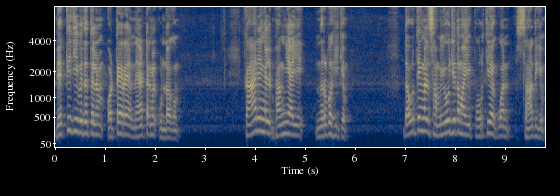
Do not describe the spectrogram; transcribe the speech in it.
വ്യക്തിജീവിതത്തിലും ഒട്ടേറെ നേട്ടങ്ങൾ ഉണ്ടാകും. കാര്യങ്ങൾ ഭംഗിയായി നിർവഹിക്കും. ദൗത്യങ്ങൾ സംയോജിതമായി പൂർത്തിയാക്കുവാൻ സാധിക്കും.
